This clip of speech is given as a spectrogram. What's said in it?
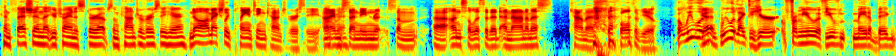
confession that you're trying to stir up some controversy here? No, I'm actually planting controversy. Okay. I'm sending some uh, unsolicited anonymous comments to both of you. But we would Good. we would like to hear from you if you've made a big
